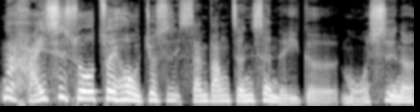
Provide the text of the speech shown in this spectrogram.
那还是说最后就是三方争胜的一个模式呢？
